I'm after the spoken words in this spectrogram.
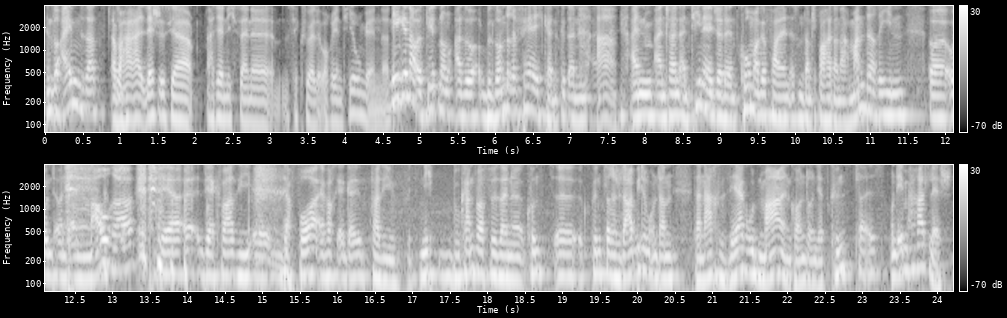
in so einem Satz. Aber Harald Lesch ist ja, hat ja nicht seine sexuelle Orientierung geändert. Nee, genau, es geht nur um also besondere Fähigkeiten. Es gibt einen, Ah. einen, einen anscheinend einen Teenager, der ins Koma gefallen ist und dann sprach er danach Mandarin äh, und, und einen Maurer, der, äh, der quasi äh, davor einfach äh, quasi jetzt nicht bekannt war für seine Kunst, äh, künstlerische Darbietung und dann danach sehr gut malen konnte und jetzt Künstler ist und eben Harald Lesch.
